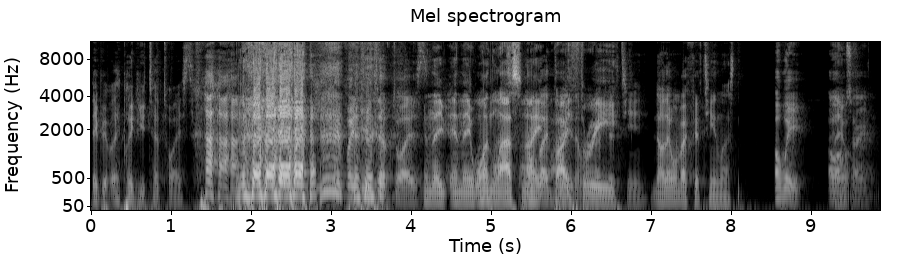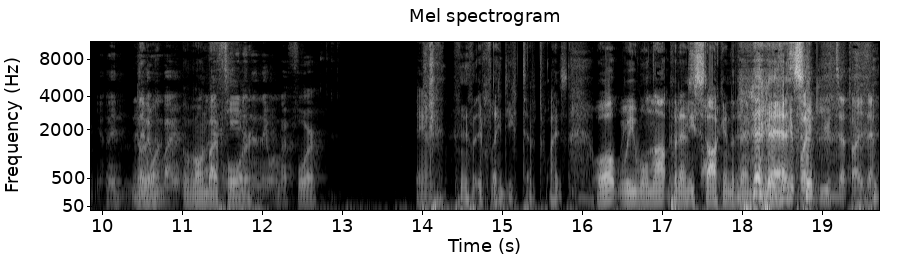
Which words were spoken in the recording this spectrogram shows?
They, be- they played UTEP twice. they played UTEP twice. And they and they won last Won night by won three. 15. No, they won by 15 last night. Oh, wait. Oh, They- I'm sorry. Yeah, they, no, they they, won- won, by, won by 15, four. And then they won by four. Damn. they played UTEP twice. Well, we will not put any stock into them they yet. played UTEP twice. Damn.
